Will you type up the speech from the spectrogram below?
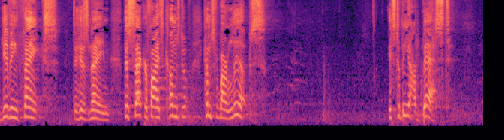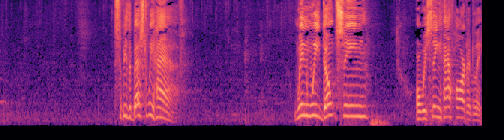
giving thanks to his name. This sacrifice comes, to, comes from our lips. It's to be our best. It's to be the best we have. When we don't sing or we sing half heartedly,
